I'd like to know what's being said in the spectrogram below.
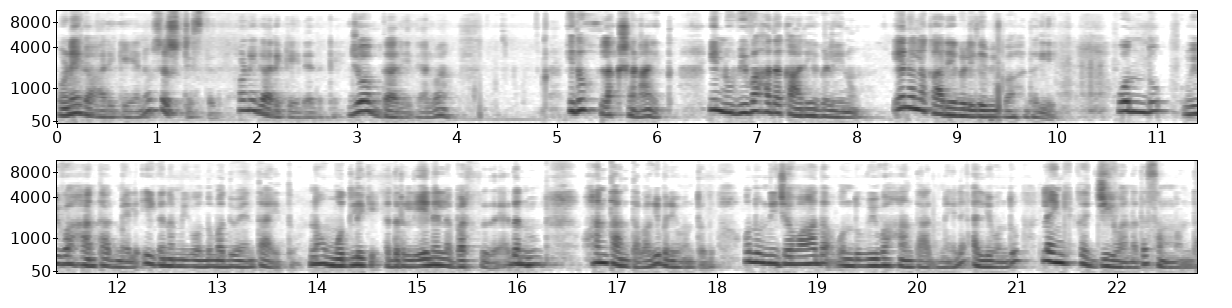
ಹೊಣೆಗಾರಿಕೆಯನ್ನು ಸೃಷ್ಟಿಸ್ತದೆ. ಹೊಣೆಗಾರಿಕೆ ಇದೆ ಅದಕ್ಕೆ. ಜವಾಬ್ದಾರಿ ಇದೆ ಅಲ್ವಾ? ಇದು ಲಕ್ಷಣ ಆಯಿತು. ಇನ್ನು ವಿವಾಹದ ಕಾರ್ಯಗಳೇನು? ಏನೆಲ್ಲ ಕಾರ್ಯಗಳಿದೆ ವಿವಾಹದಲ್ಲಿ? ಒಂದು ವಿವಾಹ ಅಂತಾದಮೇಲೆ ಈಗ ನಮಗೆ ಒಂದು ಮದುವೆ ಅಂತ ಆಯಿತು. ನಾವು ಮೊದಲಿಗೆ ಅದರಲ್ಲಿ ಏನೆಲ್ಲ ಬರ್ತದೆ ಅದನ್ನು ಹಂತ ಹಂತವಾಗಿ ಬರೆಯುವಂಥದ್ದು. ಒಂದು ನಿಜವಾದ ಒಂದು ವಿವಾಹ ಅಂತ ಆದಮೇಲೆ ಅಲ್ಲಿ ಒಂದು ಲೈಂಗಿಕ ಜೀವನದ ಸಂಬಂಧ,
